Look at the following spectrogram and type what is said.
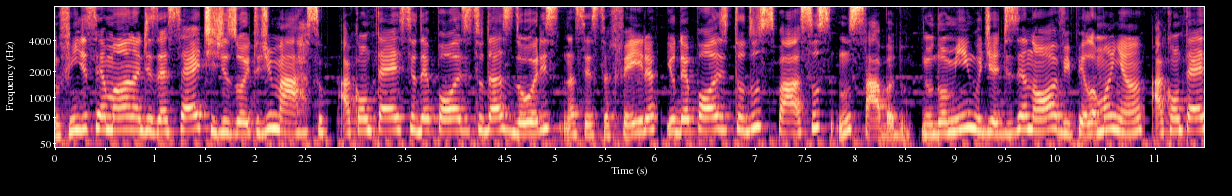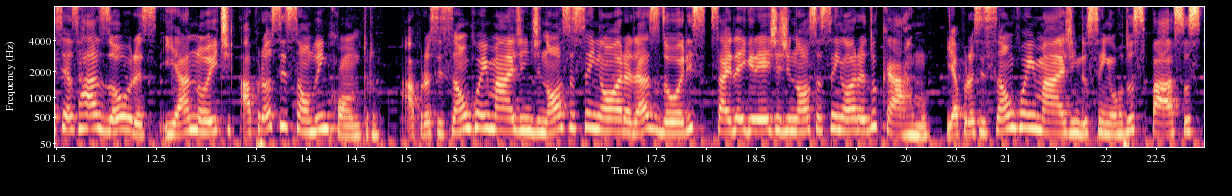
No fim de semana, 17 e 18 de março, acontece o Depósito das Dores, na sexta-feira, e o Depósito dos Passos, no sábado. No domingo, dia 19, pela manhã, acontece as Rasouras e, à noite, a Procissão do Encontro. A procissão com a imagem de Nossa Senhora das Dores sai da igreja de Nossa Senhora do Carmo, e a procissão com a imagem do Senhor dos Passos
